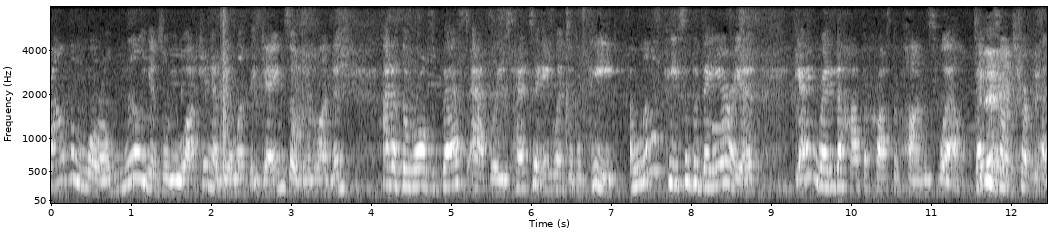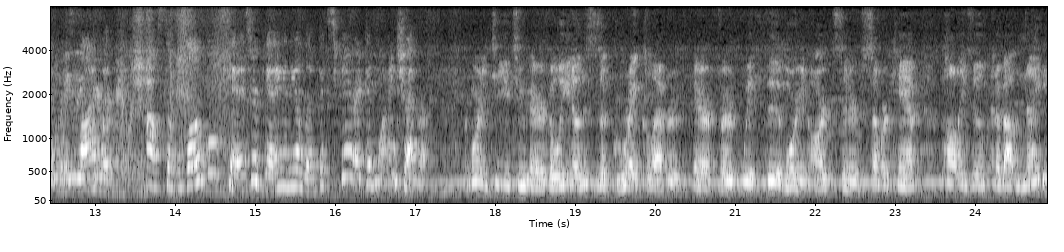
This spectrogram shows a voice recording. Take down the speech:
around the world, millions will be watching as the Olympic Games open in London. And as the world's best athletes head to England to compete, a little piece of the Bay Area is getting ready to hop across the pond as well. Betty's on Trevor Pettigrew live with how some local kids are getting in the Olympic spirit. Good morning, Trevor. Good morning to you too, Erica. Well, you know, this is a great collaborative effort with the Morean Arts Center Summer Camp, Pollyzoom, and about 90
